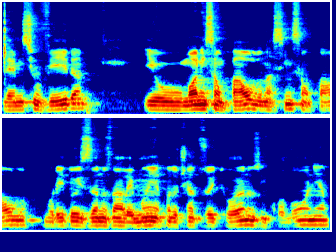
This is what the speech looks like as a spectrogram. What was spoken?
Guilherme Silveira. Eu moro em São Paulo, nasci em São Paulo, morei dois anos na Alemanha quando eu tinha 18 anos, em Colônia.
